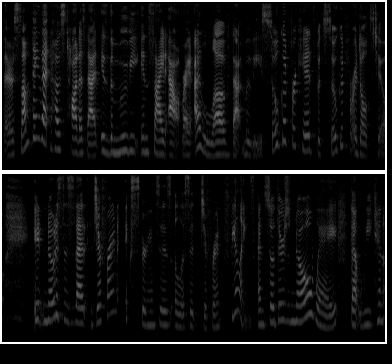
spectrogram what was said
there's something that has taught us that is the movie Inside Out, right? I love that movie. So good for kids, but so good for adults too it notices that different experiences elicit different feelings. And so there's no way that we can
